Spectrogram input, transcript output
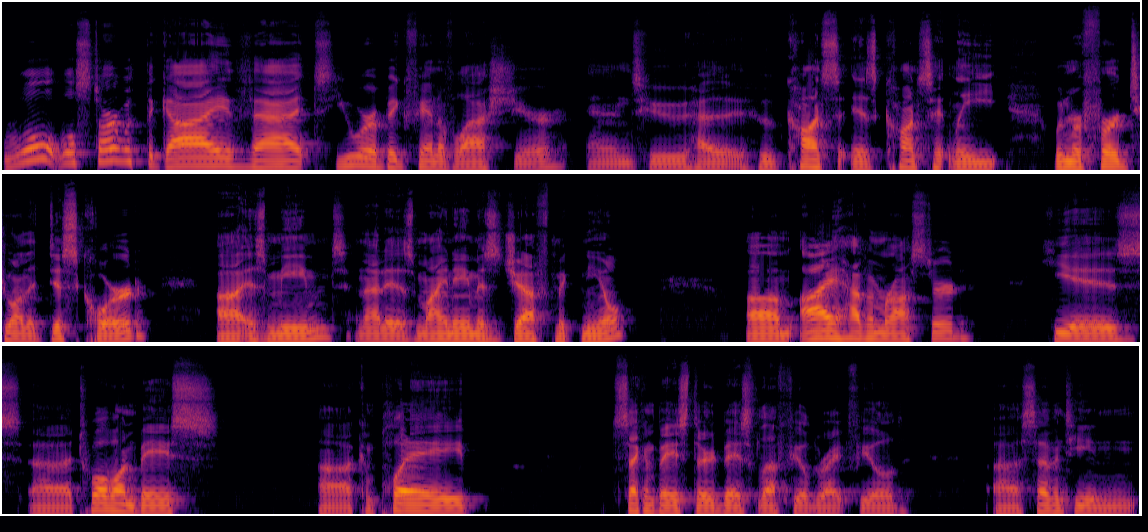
we'll we'll start with the guy that you were a big fan of last year, and who has who is constantly when referred to on the Discord uh, is memed, and that is my name is Jeff McNeil. Um, I have him rostered. He is uh, 12 on base, uh, can play second base, third base, left field, right field. Uh, 17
